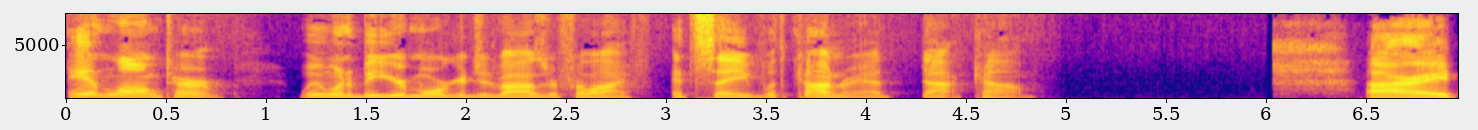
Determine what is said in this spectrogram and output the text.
and long term. We want to be your mortgage advisor for life at savewithconrad.com. All right.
